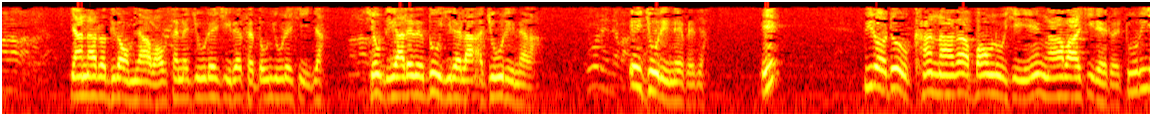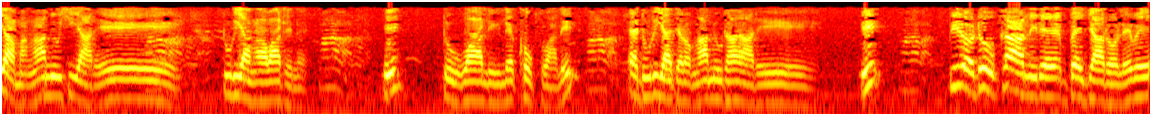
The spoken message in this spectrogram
ပါပါကျန်တာတော့ဒီတော့မများပါဘူးဆယ်နှစ်ကျိုးလည်းရှိတယ်ဆက်သုံးကျိုးလည်းရှိဗျာရုပ်တရားလည်းသူ့ကြီးတယ်လားအကျိုးတွေနဲ့လားကျိုးတွေနဲ့ပါအေးကျိုးတွေနဲ့ပဲဗျာဟင်ပြီးတော့တို့ခန္ဓာကပေါင်းလို့ရှိရင်၅ပါးရှိတဲ့အတွက်တူရိယမှာ၅မျိုးရှိရတယ်တူရိယ၅ပါးထင်တယ်မှန်ပါပါဟင်တို့ဝါလေလက်ခုတ်သွားလေအဲဒုရိယကျတော့၅မျိုးထားရတယ်ဟင် ပြီးတော့တို့ကနေတဲ့ဘက်ကြတော့လည်းပဲ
